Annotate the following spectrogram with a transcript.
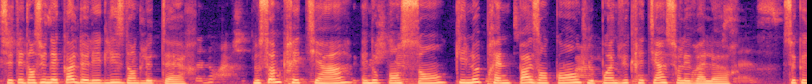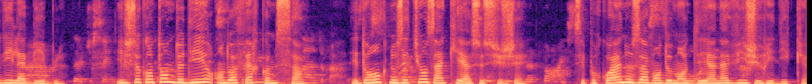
C'était dans une école de l'Église d'Angleterre. Nous sommes chrétiens et nous pensons qu'ils ne prennent pas en compte le point de vue chrétien sur les valeurs, ce que dit la Bible. Ils se contentent de dire on doit faire comme ça. Et donc nous étions inquiets à ce sujet. C'est pourquoi nous avons demandé un avis juridique.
